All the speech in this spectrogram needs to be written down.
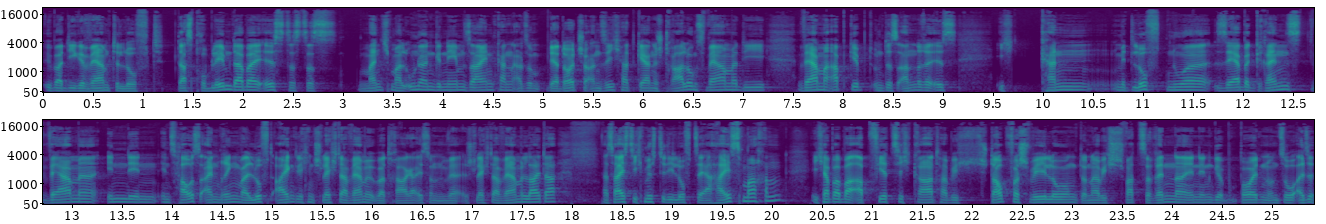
über die gewärmte Luft. Das Problem dabei ist, dass das manchmal unangenehm sein kann. Also der Deutsche an sich hat gerne Strahlungswärme, die Wärme abgibt. Und das andere ist, ich kann mit Luft nur sehr begrenzt Wärme in den, ins Haus einbringen, weil Luft eigentlich ein schlechter Wärmeübertrager ist und ein schlechter Wärmeleiter. Das heißt, ich müsste die Luft sehr heiß machen. Ich habe aber ab 40 Grad habe ich Staubverschwelung, dann habe ich schwarze Ränder in den Gebäuden und so. Also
